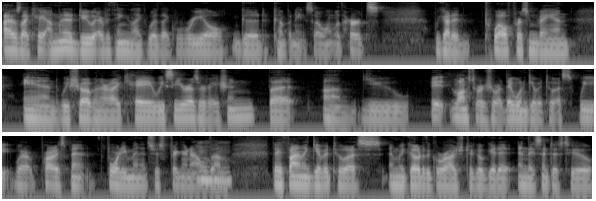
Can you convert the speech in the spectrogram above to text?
I was like, hey, I'm gonna do everything like with like real good company. So I went with Hertz. We got a 12 person van, and we show up and they're like, hey, we see your reservation, but um, you. It long story short, they wouldn't give it to us. We we probably spent 40 minutes just figuring out with them. They finally give it to us, and we go to the garage to go get it, and they sent us to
